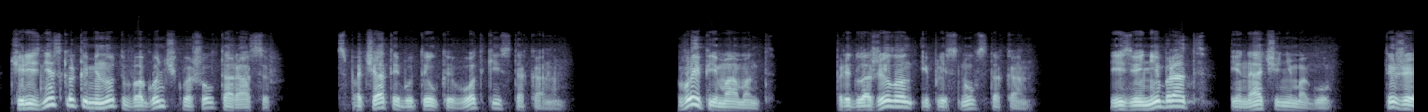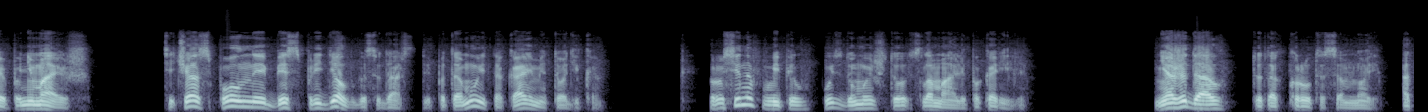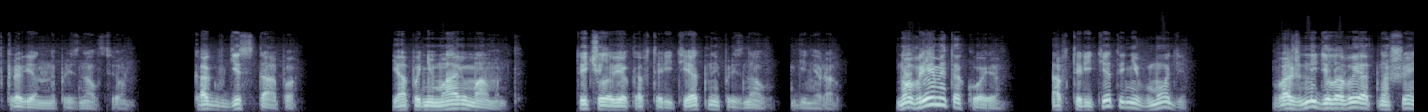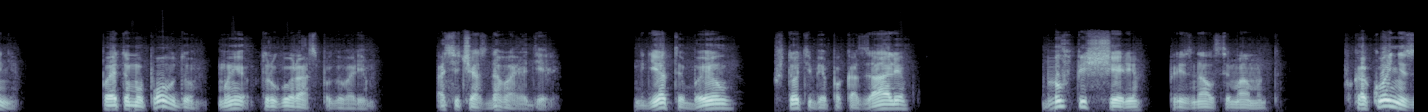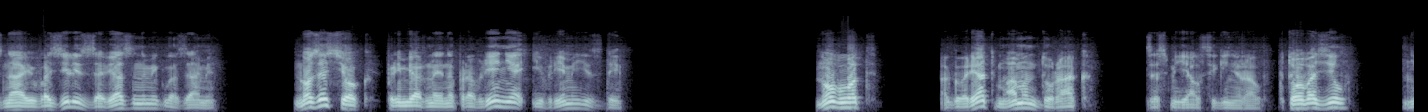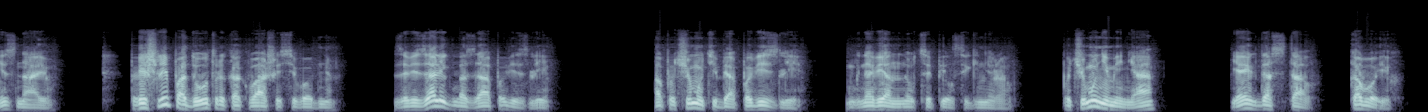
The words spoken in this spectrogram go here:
Через несколько минут в вагончик вошел Тарасов с початой бутылкой водки и стаканом. «Выпей, мамонт», — предложил он и плеснул в стакан. «Извини, брат, иначе не могу. Ты же понимаешь, Сейчас полный беспредел в государстве, потому и такая методика. Русинов выпил, пусть думает, что сломали, покорили. Не ожидал, что так круто со мной, откровенно признался он. Как в гестапо. Я понимаю, Мамонт, ты человек авторитетный, признал генерал. Но время такое, авторитеты не в моде. Важны деловые отношения. По этому поводу мы в другой раз поговорим. А сейчас давай о деле. Где ты был? Что тебе показали? Был в пещере, признался Мамонт. В какой, не знаю, возились с завязанными глазами. Но засек примерное направление и время езды. Ну вот, а говорят, Мамонт дурак, засмеялся генерал. Кто возил? Не знаю. Пришли под утро, как ваши сегодня. Завязали глаза, повезли. — А почему тебя повезли? — мгновенно уцепился генерал. — Почему не меня? Я их достал. Кого их?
